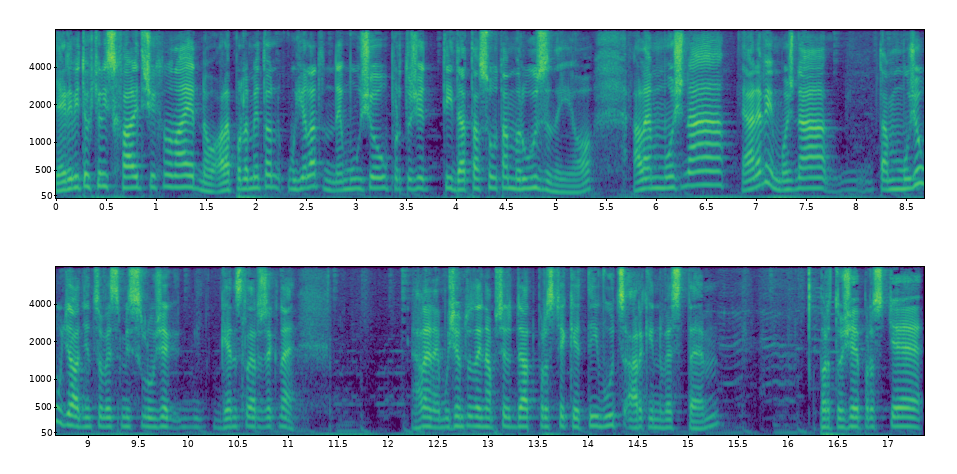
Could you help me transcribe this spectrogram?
jak kdyby to chtěli schválit všechno najednou, ale podle mě to udělat nemůžou, protože ty data jsou tam různý, jo. Ale možná, já nevím, možná tam můžou udělat něco ve smyslu, že Gensler řekne, hele, nemůžeme to tady napřed dát prostě Katy Woods Ark Investem, protože prostě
